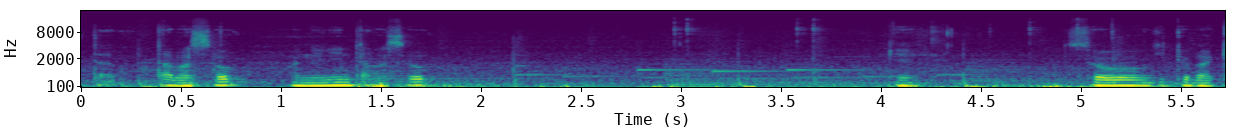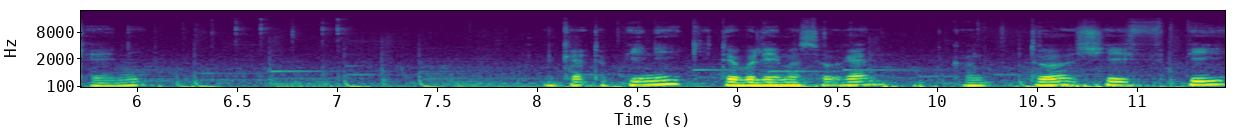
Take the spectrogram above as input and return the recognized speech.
tak, tak masuk. Warna ni tak masuk. Okay So, kita pakai ni. Dekat tepi ni, kita boleh masukkan Ctrl Shift P.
